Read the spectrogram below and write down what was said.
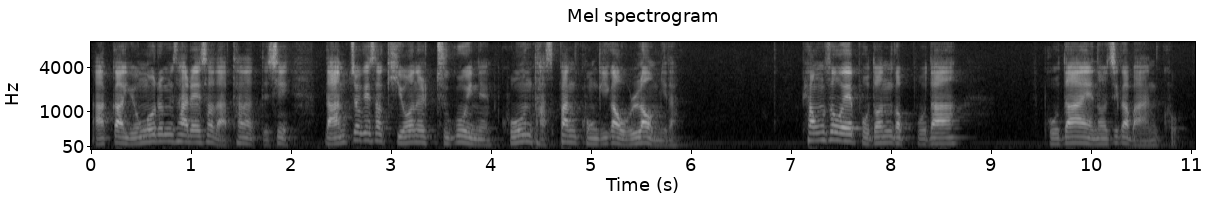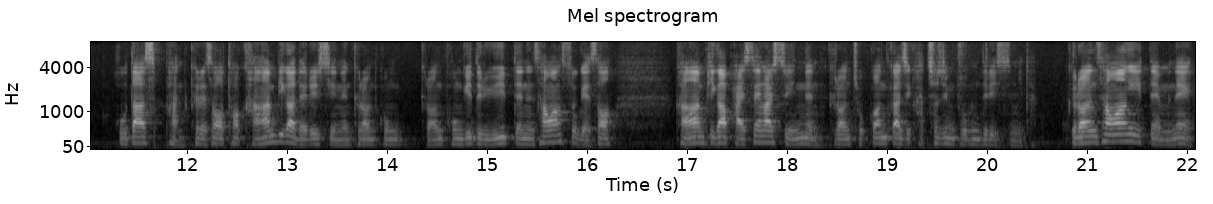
아까 용오름 사례에서 나타났듯이 남쪽에서 기온을 두고 있는 고온 다습한 공기가 올라옵니다. 평소에 보던 것보다 보다 에너지가 많고 보다 습한 그래서 더 강한 비가 내릴 수 있는 그런 공, 그런 공기들이 유입되는 상황 속에서 강한 비가 발생할 수 있는 그런 조건까지 갖춰진 부분들이 있습니다. 그런 상황이기 때문에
